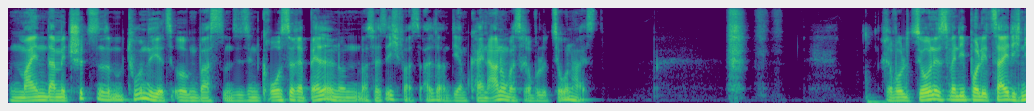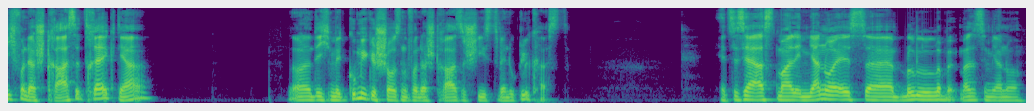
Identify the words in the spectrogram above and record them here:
Und meinen, damit schützen, tun sie jetzt irgendwas und sie sind große Rebellen und was weiß ich was, Alter. Und die haben keine Ahnung, was Revolution heißt. Revolution ist, wenn die Polizei dich nicht von der Straße trägt, ja, sondern dich mit Gummigeschossen von der Straße schießt, wenn du Glück hast. Jetzt ist ja erstmal im Januar ist, äh, was ist im Januar?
